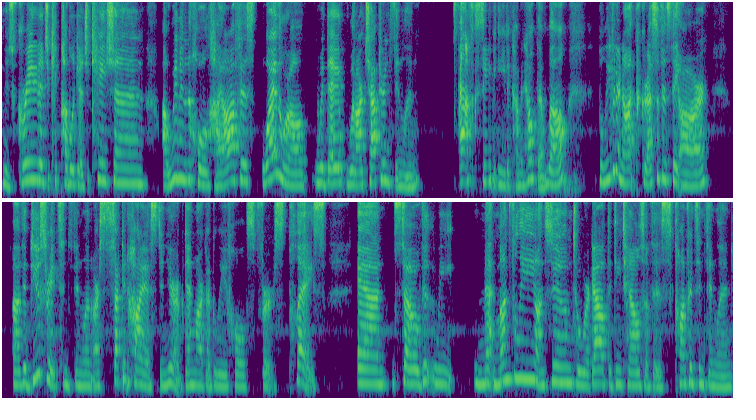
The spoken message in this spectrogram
its great educa- public education. Uh, women hold high office. Why in the world would they? Would our chapter in Finland ask CBE to come and help them? Well, believe it or not, progressive as they are, uh, the abuse rates in Finland are second highest in Europe. Denmark, I believe, holds first place. And so th- we met monthly on Zoom to work out the details of this conference in Finland.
